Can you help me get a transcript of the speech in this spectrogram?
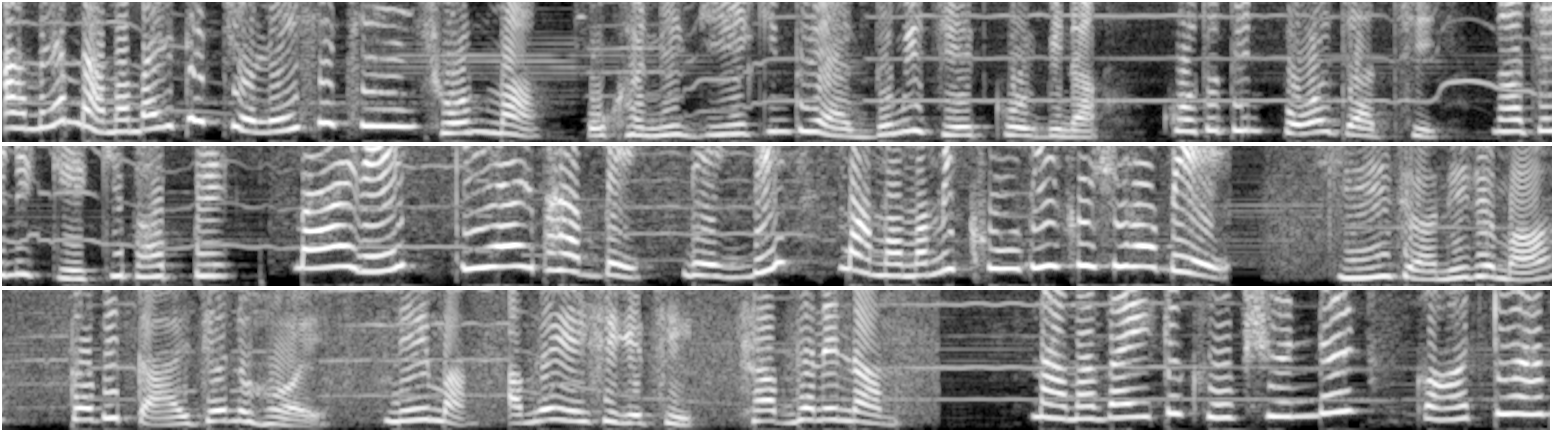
আমরা মামা বাড়িতে চলে এসেছি। শোন মা ওখানে গিয়ে কিন্তু একদমই জেদ করবি না। কতদিন পর যাচ্ছি না জানি কে কি ভাববে। মারে কি আর ভাববে? দেখবি মামা মামি খুবই খুশি হবে। কি জানি রে মা তবে তাই যেন হয়। নে মা আমরা এসে গেছি সাবধানে নাম। মামা বাড়ি তো খুব সুন্দর কত আম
